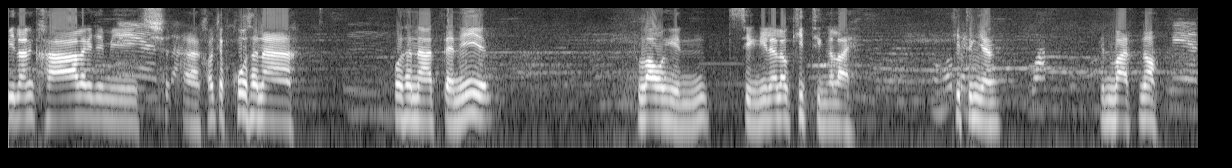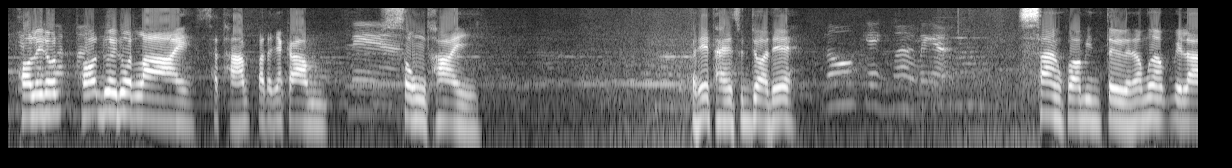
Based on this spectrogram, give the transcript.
มีร้านค้าแล้วก็จะมีแม่นจ้ะ อ่าเขาจะโฆษณาอืมโฆษณาแต่นี่เราเห็นสิ่งนี้แล้วเราคิดถึงอะไร หนูว่าคิดถึงยังวัดเป็นวัดเนาะแมนเพราะเลยด้วยวัดเพราะด้วยลวดลายสถาปัตยกรรม แมนทรงไทย ประเทศไทยสุดยอดเด้น้องเก่งมากเลยอะ สร้างความอินเตอร์นะเมื่อเวลา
